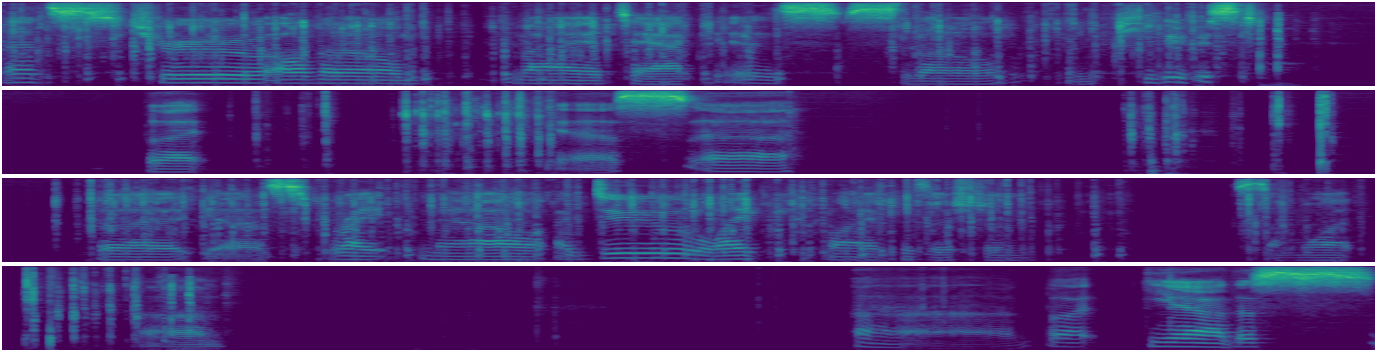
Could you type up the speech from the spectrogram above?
That's true, although my attack is slow, confused. But yes, uh but yes, right now I do like my position somewhat. Um uh but yeah, this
